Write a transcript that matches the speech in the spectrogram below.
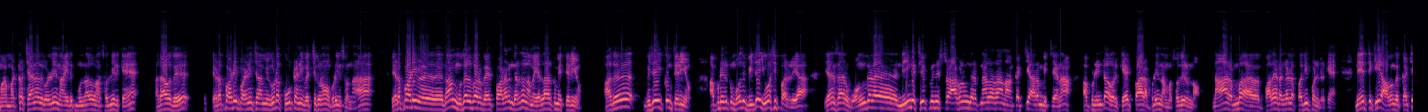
ம- மற்ற சேனல்கள்லையும் நான் இதுக்கு முன்னால நான் சொல்லியிருக்கேன். அதாவது எடப்பாடி பழனிசாமி கூட கூட்டணி வச்சுக்கணும் அப்படின்னு சொன்னா எடப்பாடி தான் முதல்வர் வேட்பாளருங்கிறது நம்ம எல்லாருக்குமே தெரியும். அது விஜய்க்கும் தெரியும். அப்படி இருக்கும்போது விஜய் யோசிப்பார் இல்லையா? ஏன் சார் உங்களை நீங்க சீஃப் மினிஸ்டர் ஆகணுங்கிறதுனால தான் நான் கட்சி ஆரம்பிச்சேனா? அப்படின்ட்டு அவர் கேட்பார் அப்படின்னு நம்ம சொல்லியிருந்தோம். நான் ரொம்ப பல இடங்கள்ல பதிவு பண்ணிருக்கேன். நேத்திக்கு அவங்க கட்சி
